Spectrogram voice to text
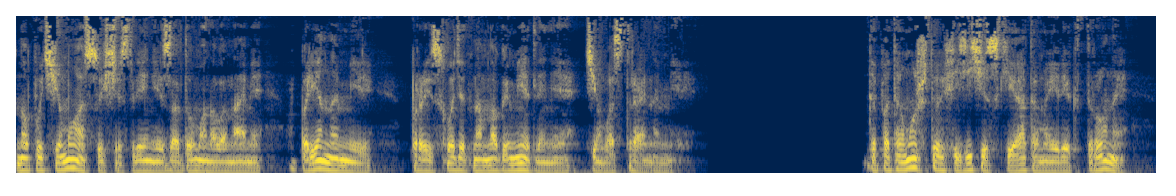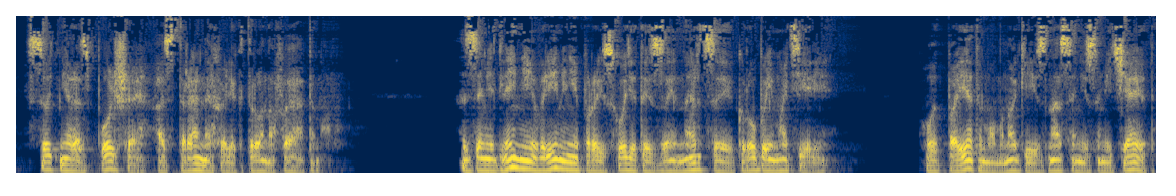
Но почему осуществление задуманного нами в бренном мире происходит намного медленнее, чем в астральном мире? Да потому что физические атомы и электроны – сотни раз больше астральных электронов и атомов. Замедление времени происходит из-за инерции грубой материи. Вот поэтому многие из нас и не замечают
